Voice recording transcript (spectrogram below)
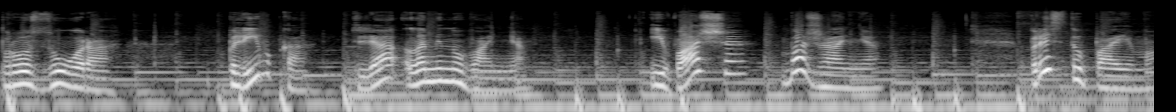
прозора плівка для ламінування. І ваше бажання. Приступаємо.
